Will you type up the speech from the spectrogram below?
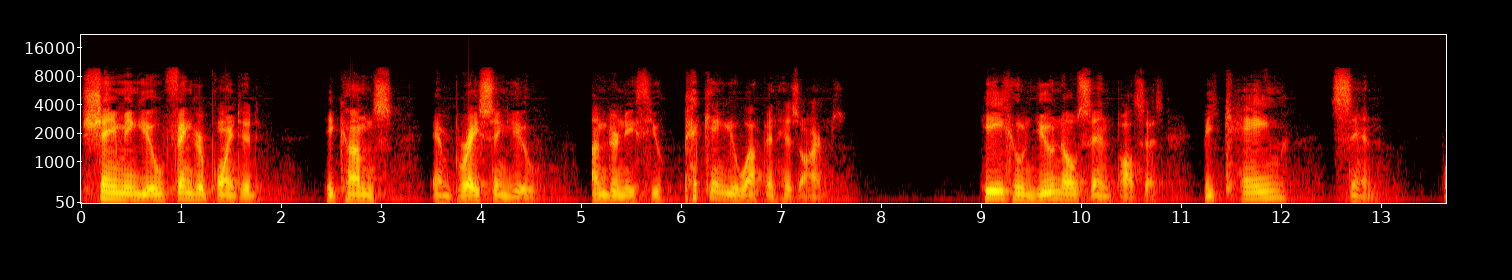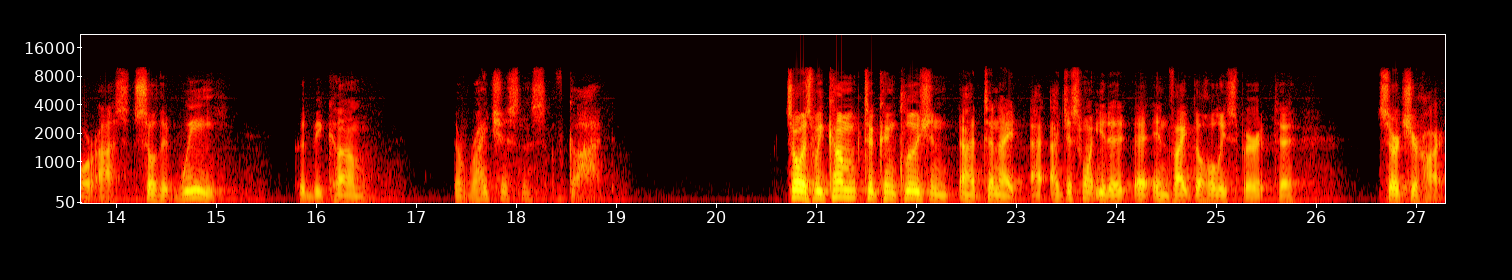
shaming you, finger pointed. He comes embracing you underneath you, picking you up in His arms. He who knew no sin, Paul says, became sin for us so that we could become the righteousness of God. So, as we come to conclusion uh, tonight, I, I, just want you to uh, invite the Holy Spirit to search your heart.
